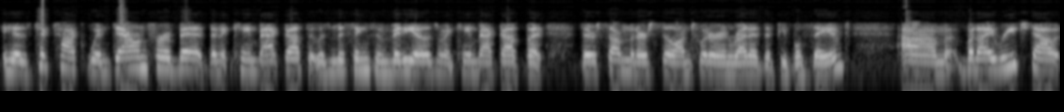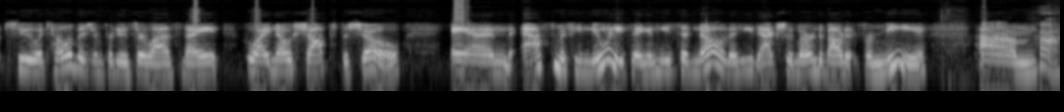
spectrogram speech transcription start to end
his TikTok went down for a bit. Then it came back up. It was missing some videos when it came back up, but there's some that are still on Twitter and Reddit that people saved. Um, but I reached out to a television producer last night who I know shopped the show and asked him if he knew anything, and he said no, that he'd actually learned about it from me. Um, Huh.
